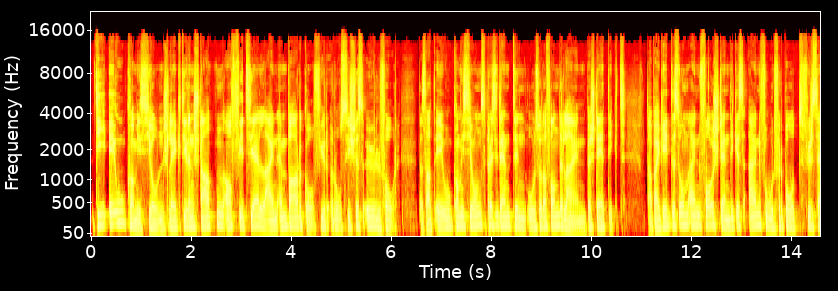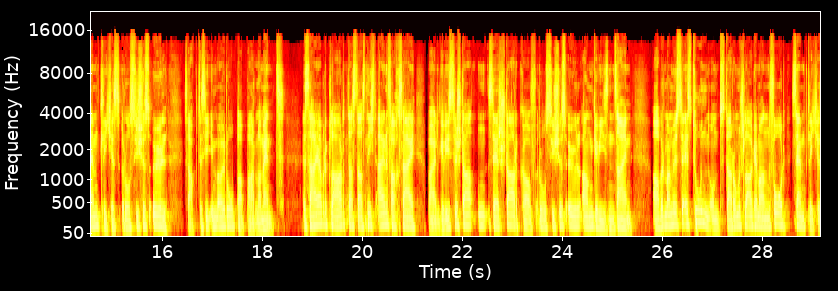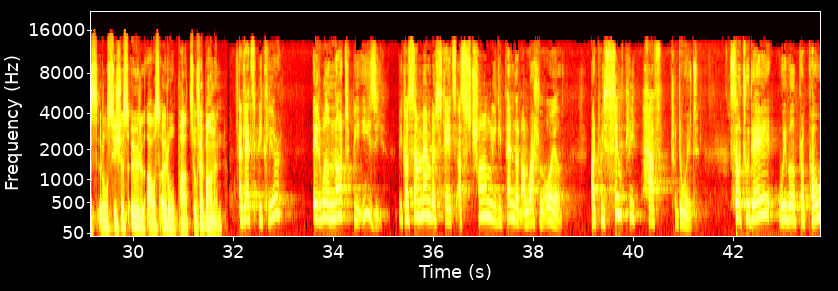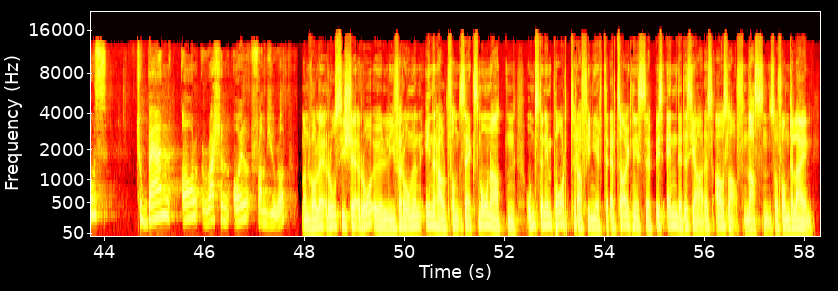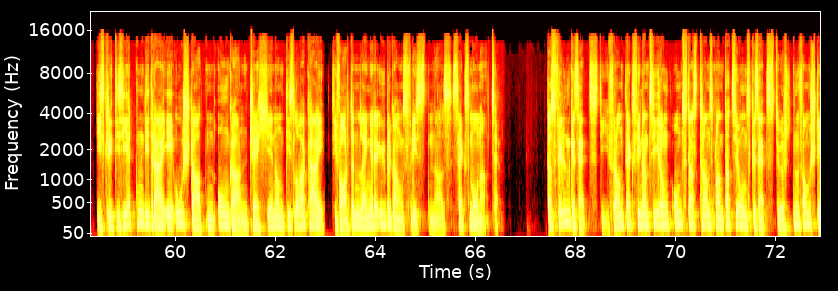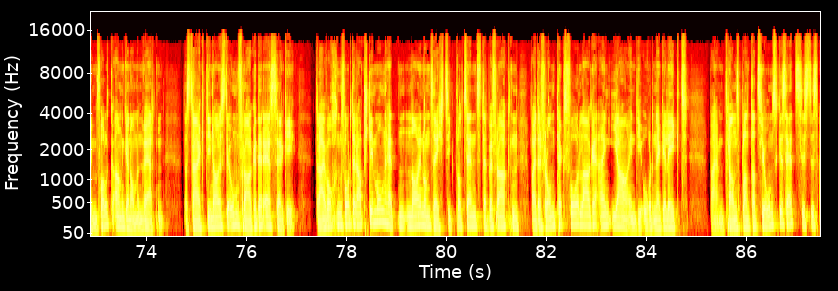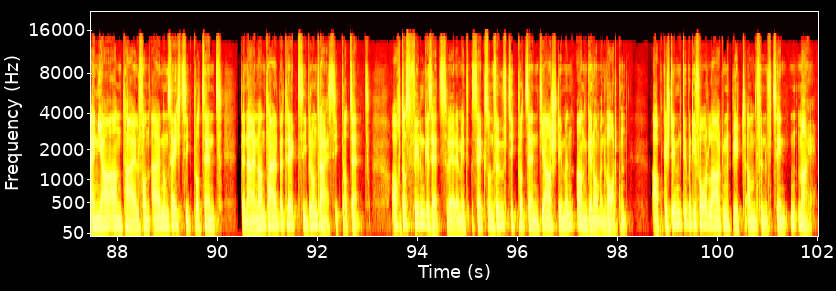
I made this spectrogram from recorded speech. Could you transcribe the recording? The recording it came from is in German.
Die EU-Kommission schlägt ihren Staaten offiziell ein Embargo für russisches Öl vor. Das hat EU-Kommissionspräsidentin Ursula von der Leyen bestätigt. Dabei geht es um ein vollständiges Einfuhrverbot für sämtliches russisches Öl, sagte sie im Europaparlament. Es sei aber klar, dass das nicht einfach sei, weil gewisse Staaten sehr stark auf russisches Öl angewiesen seien. Aber man müsse es tun und darum schlage man vor, sämtliches russisches Öl aus Europa zu verbannen. And let's be clear, it will not be easy because some member states are strongly dependent on Russian oil, but we simply have to do it. So today we will propose to ban all Russian oil from Europe. Man wolle russische Rohöllieferungen innerhalb von sechs Monaten und den Import raffinierter Erzeugnisse bis Ende des Jahres auslaufen lassen, so von der Leyen. Dies kritisierten die drei EU-Staaten Ungarn, Tschechien und die Slowakei. Sie fordern längere Übergangsfristen als sechs Monate. Das Filmgesetz, die Frontex-Finanzierung und das Transplantationsgesetz dürften vom Stimmvolk angenommen werden. Das zeigt die neueste Umfrage der SRG. Drei Wochen vor der Abstimmung hätten 69 Prozent der Befragten bei der Frontex-Vorlage ein Ja in die Urne gelegt. Beim Transplantationsgesetz ist es ein Ja-Anteil von 61 Prozent. Der Nein-Anteil beträgt 37 Prozent. Auch das Filmgesetz wäre mit 56 Prozent Ja-Stimmen angenommen worden. Abgestimmt über die Vorlagen wird am 15. Mai.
